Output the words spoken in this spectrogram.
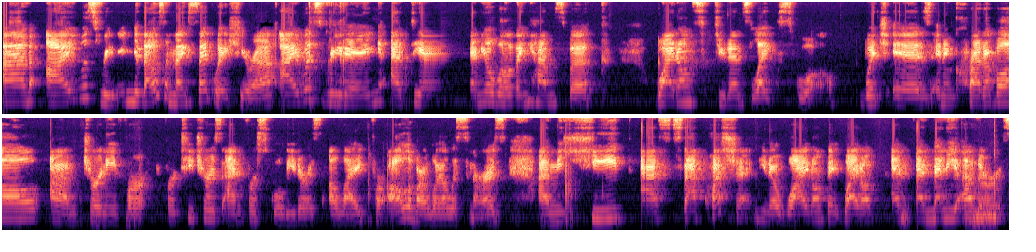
Um, I was reading. That was a nice segue, Shira. I was reading at Daniel Willingham's book, "Why Don't Students Like School." Which is an incredible um, journey for, for teachers and for school leaders alike, for all of our loyal listeners. Um, he that question, you know, why don't they, why don't, and, and many others,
